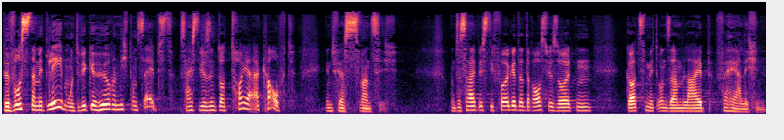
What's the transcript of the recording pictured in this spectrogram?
bewusst damit leben und wir gehören nicht uns selbst. Das heißt, wir sind dort teuer erkauft in Vers 20. Und deshalb ist die Folge daraus, wir sollten Gott mit unserem Leib verherrlichen.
